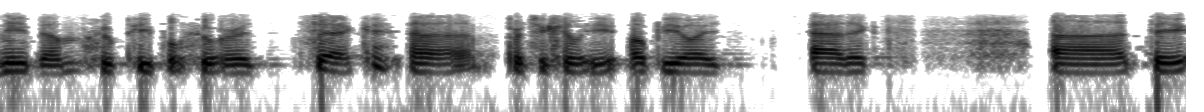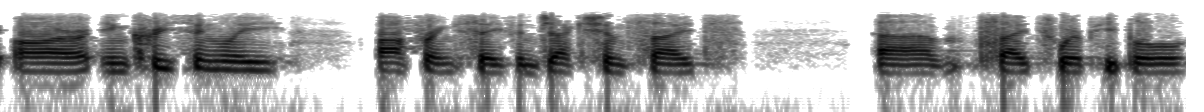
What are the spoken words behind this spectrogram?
need them, who people who are sick, uh, particularly opioid addicts. Uh, they are increasingly offering safe injection sites, um, sites where people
